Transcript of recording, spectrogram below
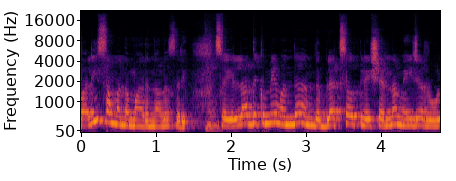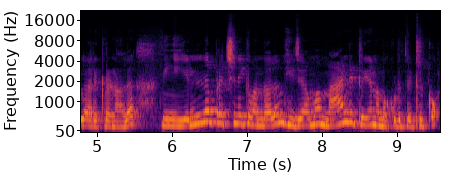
வலி சம்பந்தமா இருந்தாலும் சரி. ஸோ எல்லாத்துக்குமே வந்து அந்த பிளட் சர்க்குலேஷன் தான் மேஜர் ரோலாக இருக்கிறனால நீங்க என்ன பிரச்சனைக்கு வந்தாலும் ஹிஜாமா மேண்டட்ரியாக நம்ம கொடுத்துட்டு இருக்கோம்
